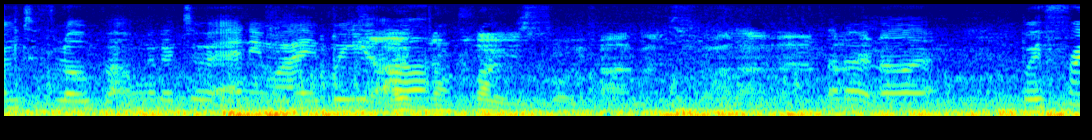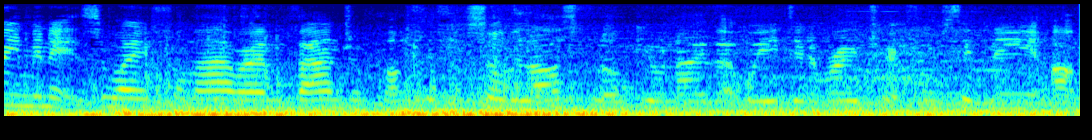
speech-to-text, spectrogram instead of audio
time to vlog, but I'm going to do it anyway. We Yeah, are. open and close 45 minutes. so I don't know. I don't know. We're three minutes away from our um, van drop off. If you saw the last vlog, you'll know that we did a road trip from Sydney up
